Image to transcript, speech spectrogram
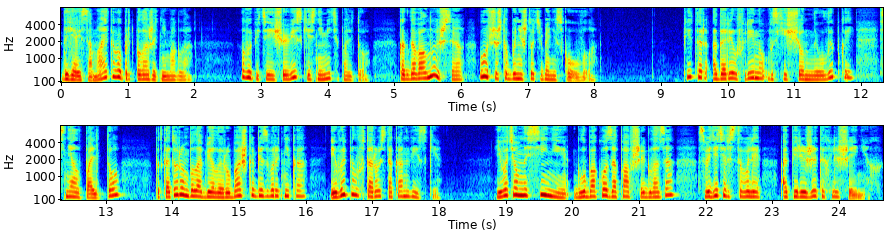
Да я и сама этого предположить не могла. Выпейте еще виски и снимите пальто. Когда волнуешься, лучше, чтобы ничто тебя не сковывало. Питер одарил Фрину восхищенной улыбкой, снял пальто, под которым была белая рубашка без воротника, и выпил второй стакан виски. Его темно-синие, глубоко запавшие глаза свидетельствовали о пережитых лишениях.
